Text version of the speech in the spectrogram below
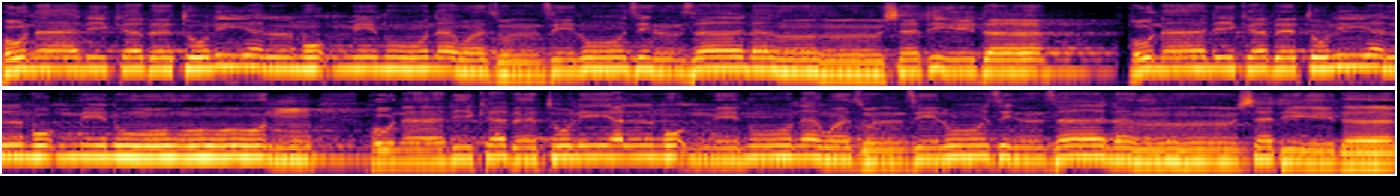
هنالك ابتلي المؤمنون وزلزلوا زلزالا شديدا. هنالك ابتلي المؤمنون هنالك ابتلي المؤمنون وزلزلوا زلزالا شديدا.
